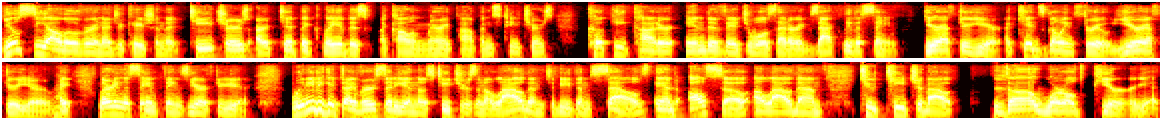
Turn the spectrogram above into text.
You'll see all over in education that teachers are typically this, I call them Mary Poppins teachers, cookie cutter individuals that are exactly the same year after year. A kid's going through year after year, right? Learning the same things year after year. We need to get diversity in those teachers and allow them to be themselves and also allow them to teach about the world period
